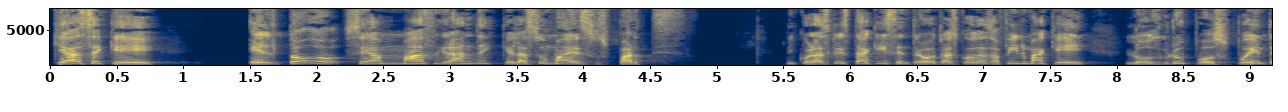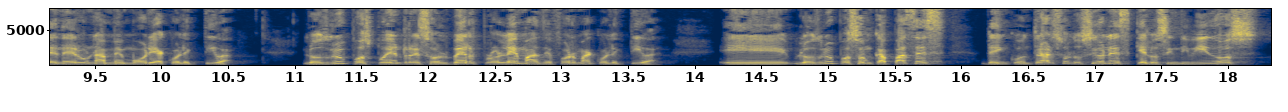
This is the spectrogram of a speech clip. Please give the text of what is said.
Que hace que el todo sea más grande que la suma de sus partes. Nicolás Christakis, entre otras cosas, afirma que los grupos pueden tener una memoria colectiva, los grupos pueden resolver problemas de forma colectiva, eh, los grupos son capaces de encontrar soluciones que los individuos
